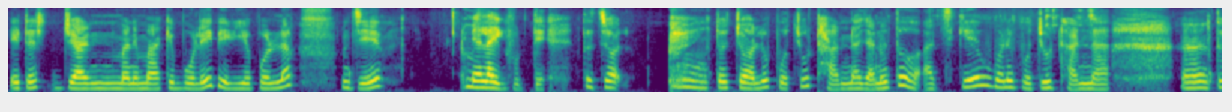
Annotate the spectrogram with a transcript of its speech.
এটা জান মানে মাকে বলেই বেরিয়ে পড়লাম যে, মেলায় ঘুরতে। তো চল তো চলো প্রচুর ঠান্ডা, জানো তো? আজকেও মানে প্রচুর ঠান্ডা। তো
